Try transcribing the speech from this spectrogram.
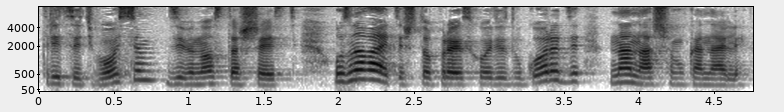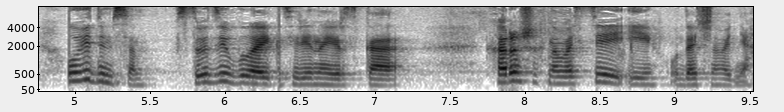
38 96. Узнавайте, что происходит в городе на нашем канале. Увидимся. В студии была Екатерина Ирская. Хороших новостей и удачного дня!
